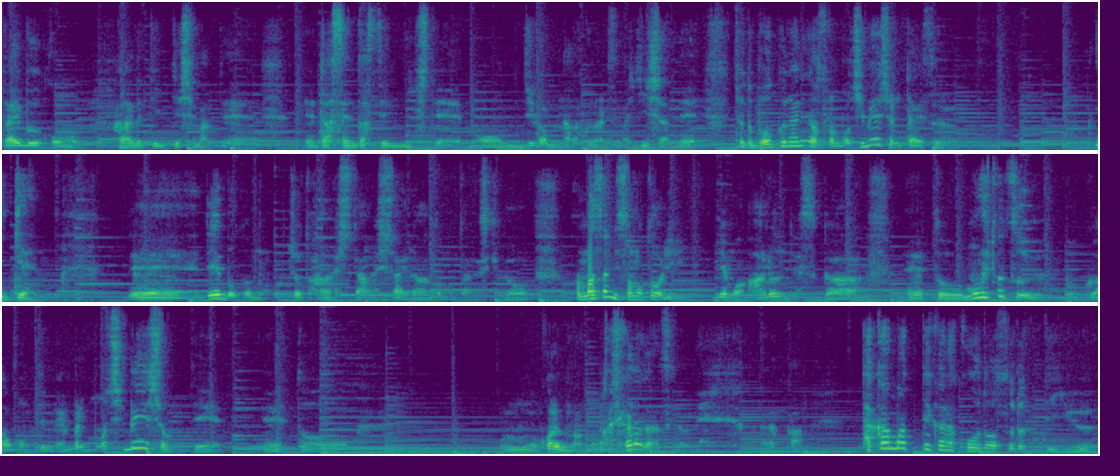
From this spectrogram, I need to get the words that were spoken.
だいぶこう離れていってしまって、えー脱線脱線にして、もう時間も長くなりそうな気がしたんで、ちょっと僕なりのそのモチベーションに対する意見、えーで僕もちょっと話したしたいなと思ったんですけど、まさにその通りでもあるんですが、えっともう一つ僕が思ってるのはやっぱりモチベーションって、えっともうこれまあ昔からなんですけどね。なんか高まってから行動するっていう、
